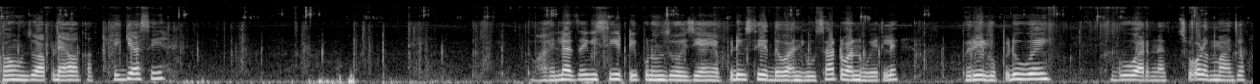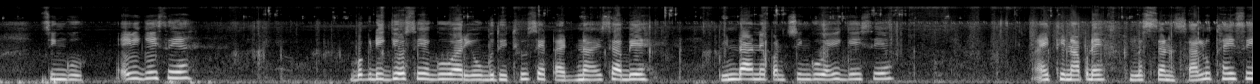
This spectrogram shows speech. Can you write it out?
ઘઉં જો આપણે આવા કાંક થઈ ગયા છે તો હાલ્યા જવી સી ટીપણું જો જે અહીંયા પડ્યું છે, દવાની એવું છાંટવાનું હોય એટલે ભરેલું પડ્યું હોય. ગુવારના છોડમાં જો સિંગુ આવી ગઈ છે. બગડી ગયો છે, ગુવાર એવું બધું થયું છે ટાઈડના હિસાબે. ભીંડાને પણ સિંગુ આવી ગઈ છે. અહીંથી આપણે લસણ ચાલુ થાય છે.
